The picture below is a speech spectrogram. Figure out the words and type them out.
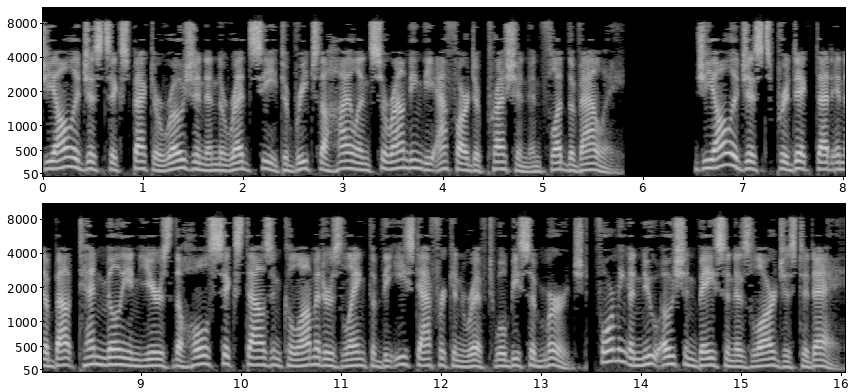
geologists expect erosion and the Red Sea to breach the highlands surrounding the Afar Depression and flood the valley. Geologists predict that in about 10 million years the whole 6,000 km length of the East African Rift will be submerged, forming a new ocean basin as large as today's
